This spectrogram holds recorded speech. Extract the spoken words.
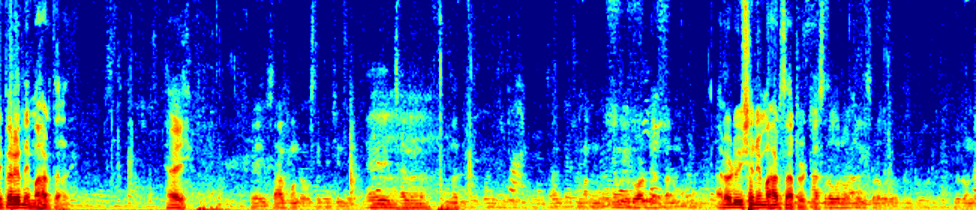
చెప్పారు కదా నేను మాట్లాడతాను అది హాయ్ ఒకటి తెచ్చింది. రోడ్ చేస్తాను ఆ రోడ్డు విషయం నేను మాట్లాడి సార్ట్ అవుట్ చేస్తాను అక్కడ ఒక రోడ్డు ఇక్కడ ఒక రోడ్డు. ఈ రెండు.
